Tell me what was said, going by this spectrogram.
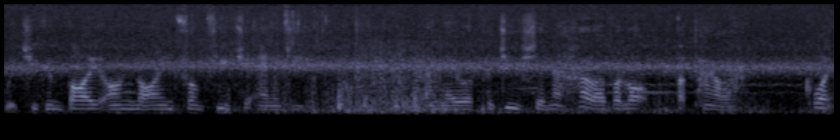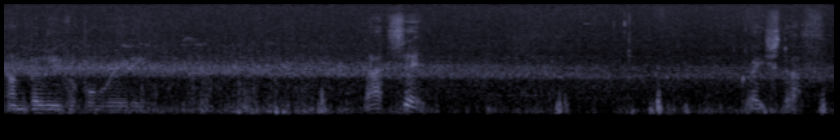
which you can buy online from Future Energy. And they were producing a hell of a lot of power. Quite unbelievable, really. That's it. Great stuff.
